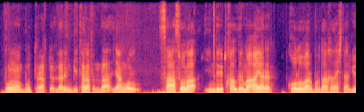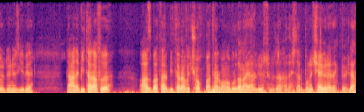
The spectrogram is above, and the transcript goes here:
bunu bu traktörlerin bir tarafında yan kol sağa sola indirip kaldırma ayarı kolu var burada arkadaşlar gördüğünüz gibi. Yani bir tarafı az batar bir tarafı çok batar onu buradan ayarlıyorsunuz arkadaşlar. Bunu çevirerek böyle.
